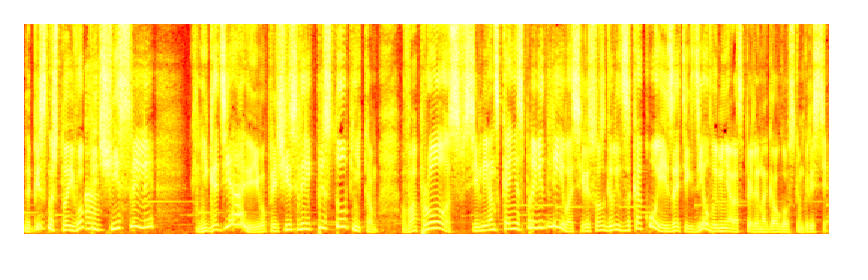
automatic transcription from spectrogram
Написано, что его а. причислили к негодяю, его причислили к преступникам. Вопрос, вселенская несправедливость. Христос говорит, за какое из этих дел вы меня распяли на Голговском кресте?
